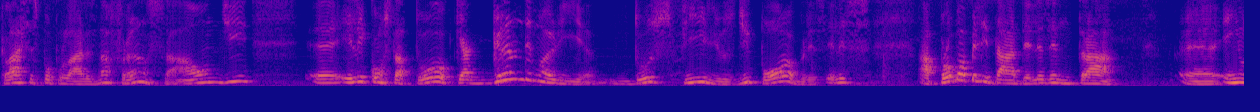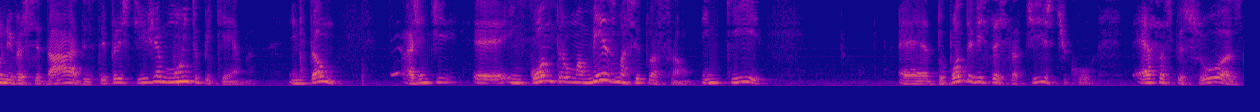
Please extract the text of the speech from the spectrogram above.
classes populares na França, onde ele constatou que a grande maioria dos filhos de pobres, eles, a probabilidade deles entrar é, em universidades de prestígio é muito pequena. Então, a gente é, encontra uma mesma situação em que, é, do ponto de vista estatístico, essas pessoas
